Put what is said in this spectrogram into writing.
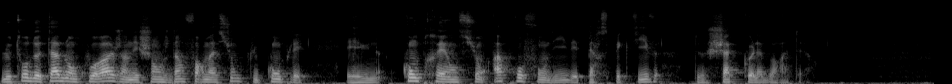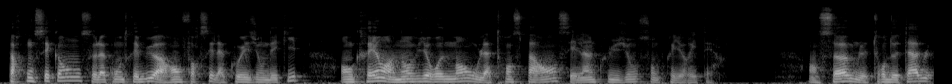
le tour de table encourage un échange d'informations plus complet et une compréhension approfondie des perspectives de chaque collaborateur. Par conséquent, cela contribue à renforcer la cohésion d'équipe en créant un environnement où la transparence et l'inclusion sont prioritaires. En somme, le tour de table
